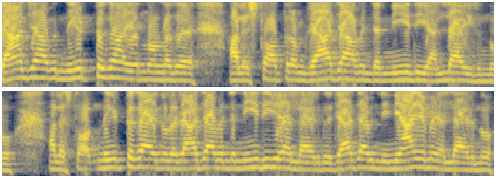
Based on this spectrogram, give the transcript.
രാജാവ് നീട്ടുക എന്നുള്ളത് അല്ല സ്തോത്രം രാജാവിന്റെ നീതി അല്ലായിരുന്നു. അല്ല സ്തോ നീട്ടുക എന്നുള്ള രാജാവിന്റെ നീതിയേ അല്ലായിരുന്നു. രാജാവിന്റെ ന്യായമേ അല്ലായിരുന്നു.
